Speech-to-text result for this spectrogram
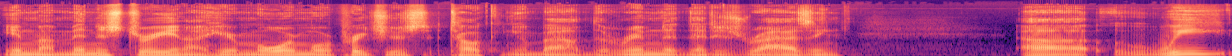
in my ministry, and I hear more and more preachers talking about the remnant that is rising. Uh, we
